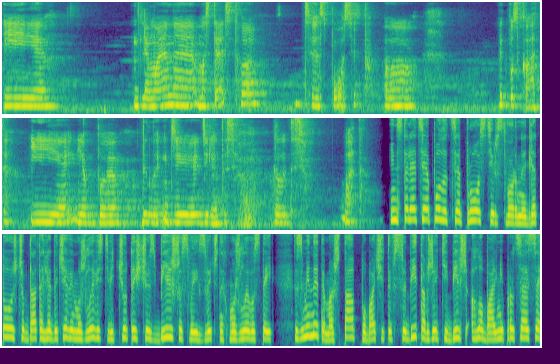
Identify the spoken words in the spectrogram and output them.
І для мене мистецтво це спосіб е, відпускати і якби діли- ділитися. Ділитися. От. Інсталяція поле це простір, створений для того, щоб дати глядачеві можливість відчути щось більше своїх звичних можливостей, змінити масштаб, побачити в собі та в житті більш глобальні процеси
